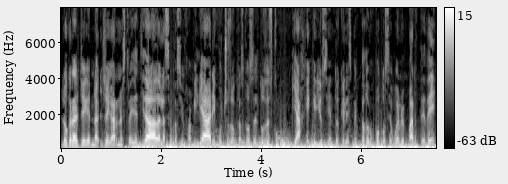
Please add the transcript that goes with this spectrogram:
lograr llegar, llegar a nuestra identidad, a la aceptación familiar y muchas otras cosas. Entonces es como un viaje que yo siento que el espectador un poco se vuelve parte de.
